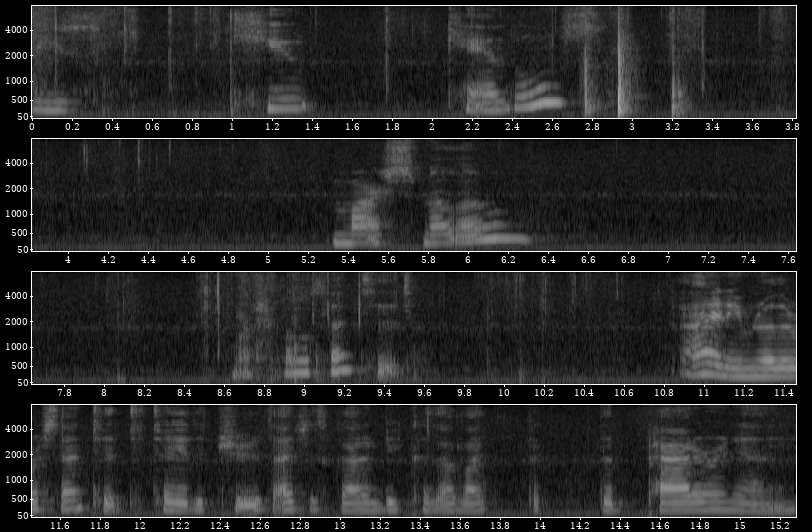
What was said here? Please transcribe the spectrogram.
these cute candles marshmallow marshmallow scented. I didn't even know they were scented, to tell you the truth. I just got them because I like the, the pattern and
